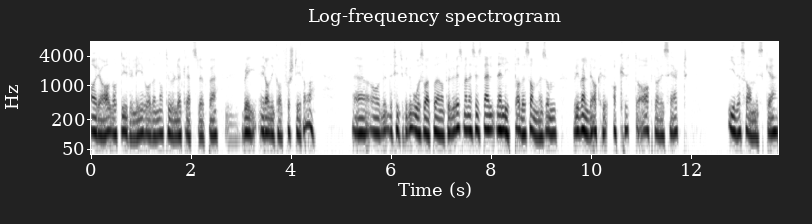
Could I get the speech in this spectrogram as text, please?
areal at dyreliv og det naturlige kretsløpet blir radikalt forstyrra. Uh, og det, det finnes jo ikke noen gode svar på det, naturligvis, men jeg syns det, det, er litt av det samme som blir veldig akutt og aktualisert i det samiske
